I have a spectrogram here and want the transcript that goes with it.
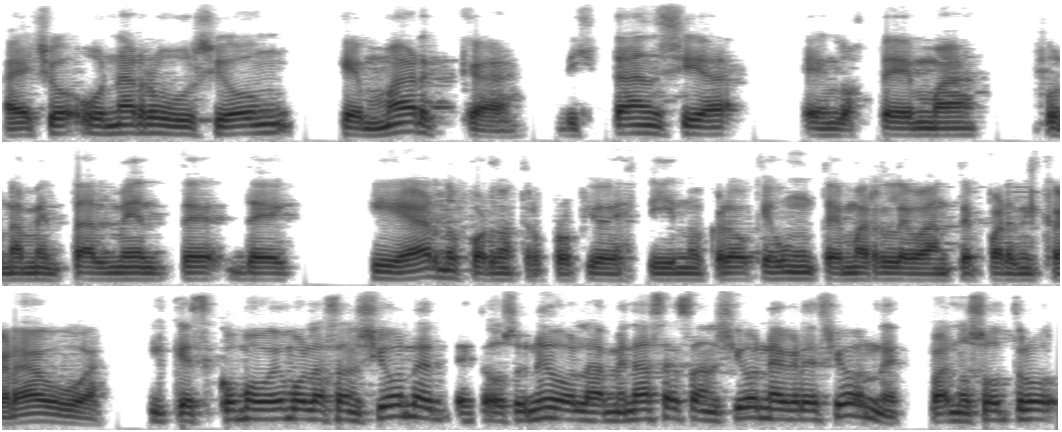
ha hecho una revolución que marca distancia en los temas fundamentalmente de guiarnos por nuestro propio destino. Creo que es un tema relevante para Nicaragua y que es como vemos las sanciones de Estados Unidos, las amenazas de sanciones, agresiones, para nosotros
